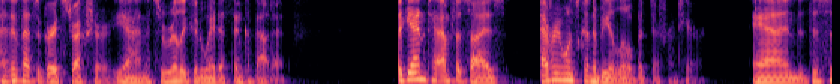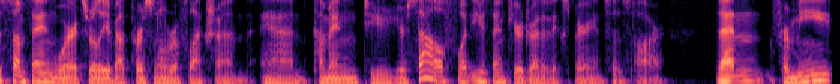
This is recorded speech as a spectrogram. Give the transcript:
I think that's a great structure. Yeah. And it's a really good way to think about it. Again, to emphasize, everyone's going to be a little bit different here. And this is something where it's really about personal reflection and coming to yourself what you think your dreaded experiences are. Then, for me,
